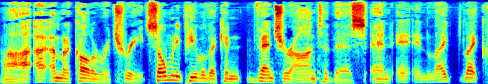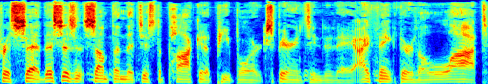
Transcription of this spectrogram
Uh, I, am going to call it a retreat. So many people that can venture onto this, and, and like like Chris said, this isn't something that just a pocket of people are experiencing today. I think there's a lot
